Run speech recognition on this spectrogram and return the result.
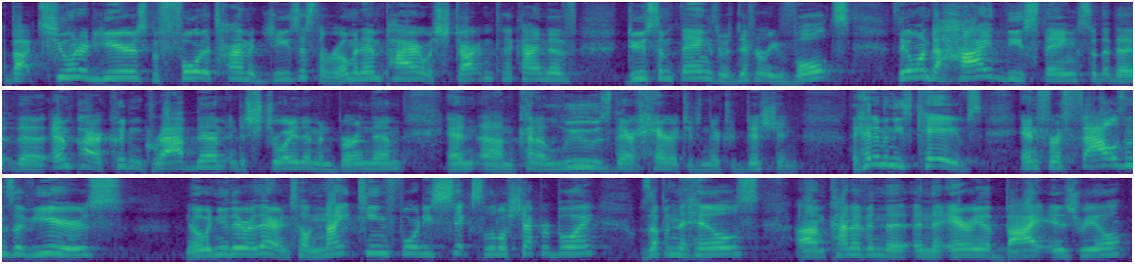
about 200 years before the time of Jesus, the Roman Empire was starting to kind of do some things. There was different revolts. They wanted to hide these things so that the, the empire couldn't grab them and destroy them and burn them and um, kind of lose their heritage and their tradition. They hid them in these caves, and for thousands of years, Nobody knew they were there until 1946. A little shepherd boy was up in the hills, um, kind of in the, in the area by Israel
